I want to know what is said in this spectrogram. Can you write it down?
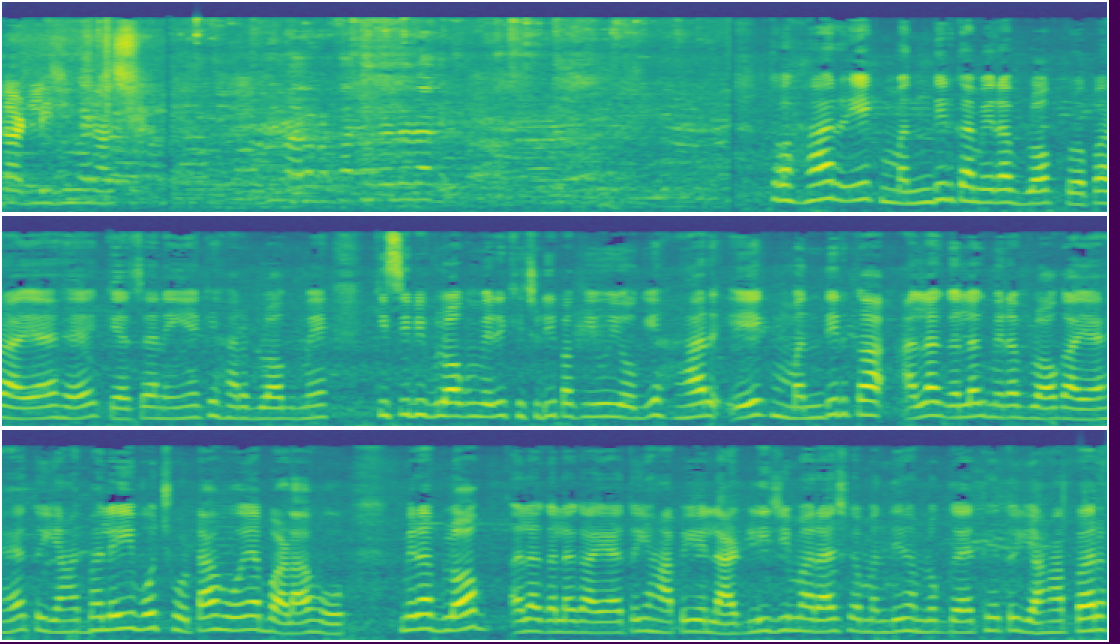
लाडली जी महाराज। तो हर एक मंदिर का मेरा ब्लॉग प्रॉपर आया है। कैसा नहीं है कि हर ब्लॉग में, किसी भी ब्लॉग में मेरी खिचड़ी पकी हुई होगी। हर एक मंदिर का अलग अलग मेरा ब्लॉग आया है। तो यहाँ, भले ही वो छोटा हो या बड़ा हो, मेरा ब्लॉग अलग अलग आया है। तो यहाँ पे ये लाडली जी महाराज का मंदिर हम लोग गए थे। तो यहाँ पर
